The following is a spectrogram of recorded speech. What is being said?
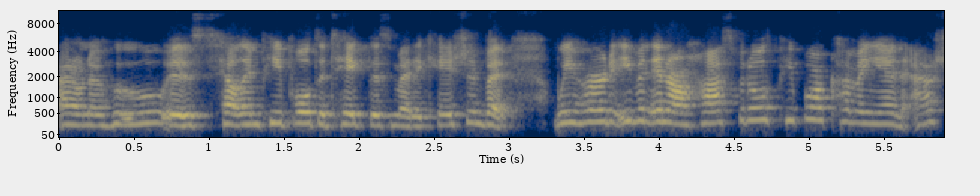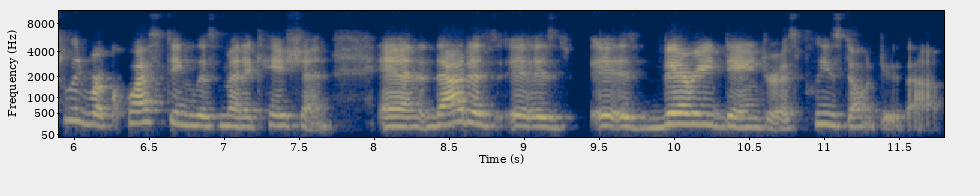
I don't know who is telling people to take this medication, but we heard even in our hospitals, people are coming in actually requesting this medication, and that is is is very dangerous. Please don't do that.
